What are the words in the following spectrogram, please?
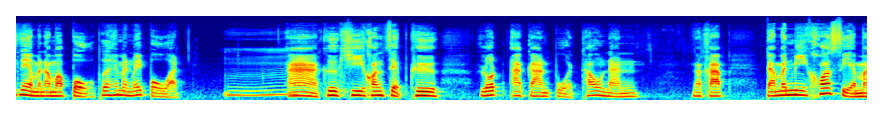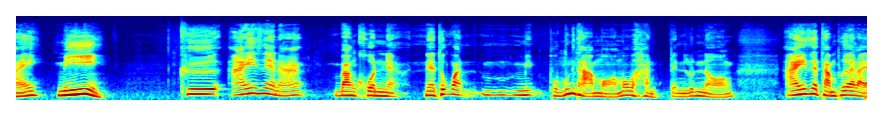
ซ์เนี่ยมันเอามาโปะเพื่อให้มันไม่ปวดอืมอ่า คือ key concept คือ ลดอาการปวดเท่านั้นนะครับ แต่มันมีข้อเสียไหม มี คือไอซ์เนี่ยนะ บางคนเนี่ย เนี่ยทุกวันมีผมเพิ่งถามหมอเมื่อวานเป็นรุ่นน้อง ไอซ์จะทำเพื่ออะไร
